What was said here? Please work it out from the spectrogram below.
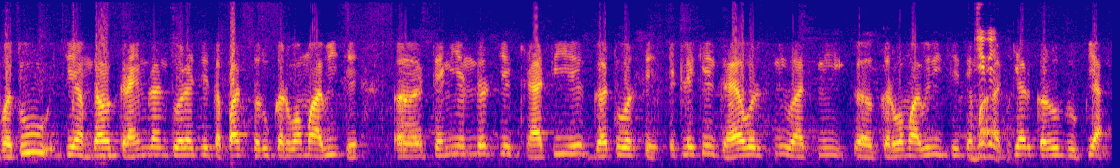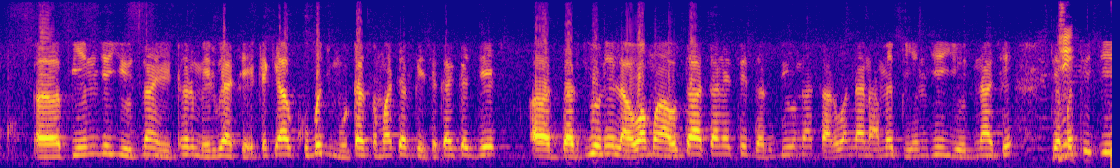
વધુ જે અમદાવાદ ક્રાઇમ બ્રાન્ચ દ્વારા જે તપાસ શરૂ કરવામાં આવી છે તેની અંદર જે ખ્યાતિએ ગત વર્ષે એટલે કે ગયા વર્ષની વાતની કરવામાં આવી રહી છે તેમાં. અગિયાર કરોડ રૂપિયા પીએમજે યોજના હેઠળ મેળવ્યા છે એટલે કે આ ખૂબ જ મોટા સમાચાર કહી શકાય કે જે દર્દીઓને લાવવામાં આવતા હતા અને તે દર્દીઓના સારવારના નામે પીએમજે યોજના છે તેમાંથી જે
